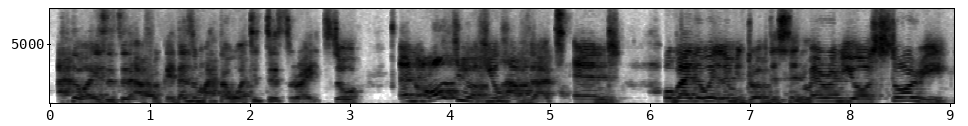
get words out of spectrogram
Otherwise, it's in Africa. It doesn't matter what it is, right? So, and all three of you have that. And oh, by the way, let me drop this in. Meron, your story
